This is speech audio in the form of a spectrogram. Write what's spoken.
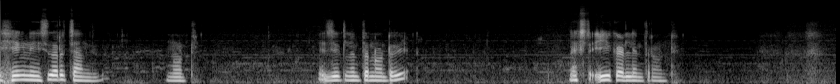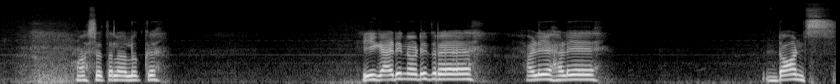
ಹಿಂಗೆ ನೆನೆಸಿದ್ರೆ ಚಂದ ಇದು. ನೋಡ್ರಿ. ಇಜಿಕ್ಲಿಂತ ನೋಡ್ರಿ. ನೆಕ್ಸ್ಟ್ ಈ ಕಡ್ಲಿಂತ ನೋಡ್ರಿ. ಮಸ್ತಲ್ಲ ಅಲುಕ್ಕ ಲುಕ್ ಈ ಗಾಡಿ ನೋಡಿದ್ರೆ ಹಳೆ ಹಳೆ ಡಾನ್ಸ್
